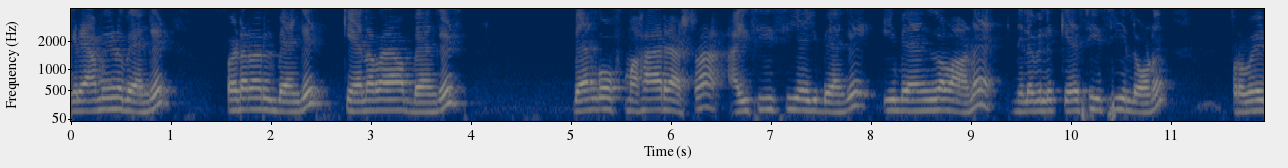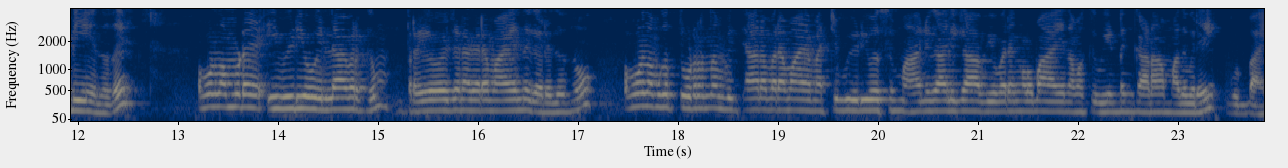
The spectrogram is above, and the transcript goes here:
Gramin bank federal bank Canara bank bank of Maharashtra I C C I bank ഈ ബാങ്കുകളാണ് നിലവിൽ K C C loan provide ചെയ്യുന്നത്. അപ്പോൾ നമ്മുടെ ഈ വീഡിയോ എല്ലാവർക്കും പ്രയോജനകരമായെന്ന് കരുതുന്നു. അപ്പോൾ നമുക്ക് തുടർന്നും വിജ്ഞാനപരമായ മറ്റ് വീഡിയോസും ആനുകാലിക വിവരങ്ങളുമായി നമുക്ക് വീണ്ടും കാണാം. അതുവരെ ഗുഡ് ബൈ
